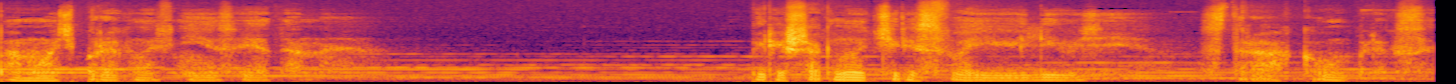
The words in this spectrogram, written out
помочь прыгнуть в неизведанное, перешагнуть через свои иллюзии, страх, комплексы,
